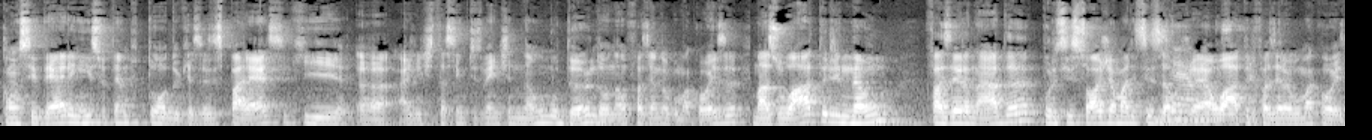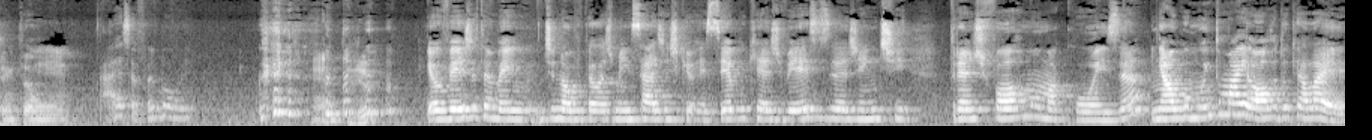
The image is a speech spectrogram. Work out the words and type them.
considerem isso o tempo todo, que às vezes parece que uh, a gente está simplesmente não mudando ou não fazendo alguma coisa, mas o ato de não fazer nada por si só já é uma decisão, já, já é o ato de fazer alguma coisa. Então. Ah, essa foi boa, hein? É, tu viu? Eu vejo também, de novo, pelas mensagens que eu recebo, que às vezes a gente transforma uma coisa em algo muito maior do que ela é.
